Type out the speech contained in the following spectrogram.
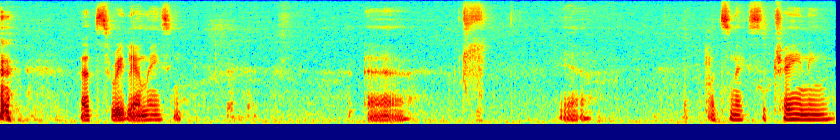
that's really amazing. Uh, yeah. What's next? The training.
